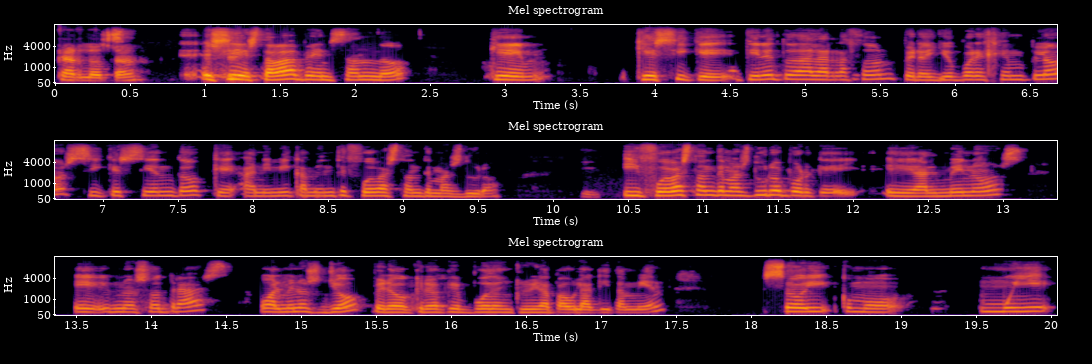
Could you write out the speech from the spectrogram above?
Carlota. Eh, sí, estaba pensando que, que sí, que tiene toda la razón, pero yo, por ejemplo, sí que siento que anímicamente fue bastante más duro. Y fue bastante más duro porque eh, al menos eh, nosotras, o al menos yo, pero creo que puedo incluir a Paula aquí también, soy como muy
